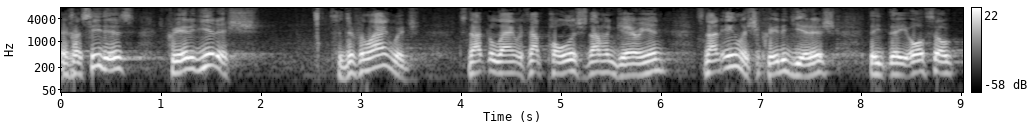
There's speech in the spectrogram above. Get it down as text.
In Hasidus, created Yiddish. It's a different language. It's not the language, it's not Polish, it's not Hungarian, it's not English. He created Yiddish. They, they also,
